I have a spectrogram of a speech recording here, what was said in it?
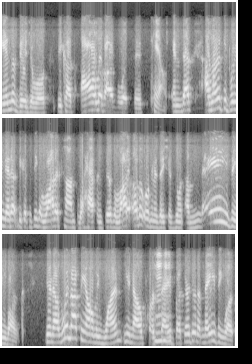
individuals because all of our voices count. And that's I wanted to bring that up because I think a lot of times what happens there's a lot of other organizations doing amazing work you know, we're not the only one, you know, per mm-hmm. se, but they're doing amazing work.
